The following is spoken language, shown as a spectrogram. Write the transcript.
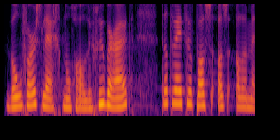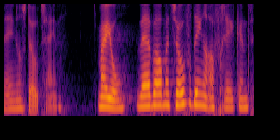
Wolfers legt nogal luguber uit, dat weten we pas als alle millennials dood zijn. Maar joh, we hebben al met zoveel dingen afgerekend.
